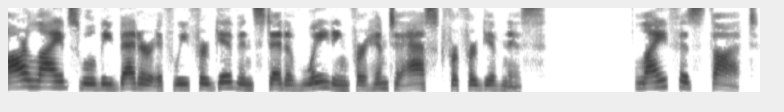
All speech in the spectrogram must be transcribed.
Our lives will be better if we forgive instead of waiting for him to ask for forgiveness. Life is thought.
